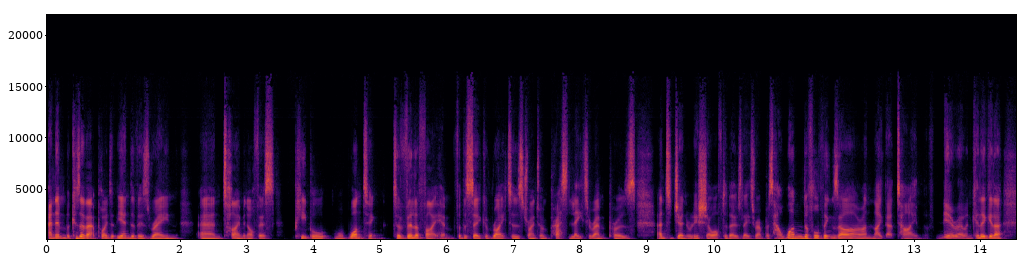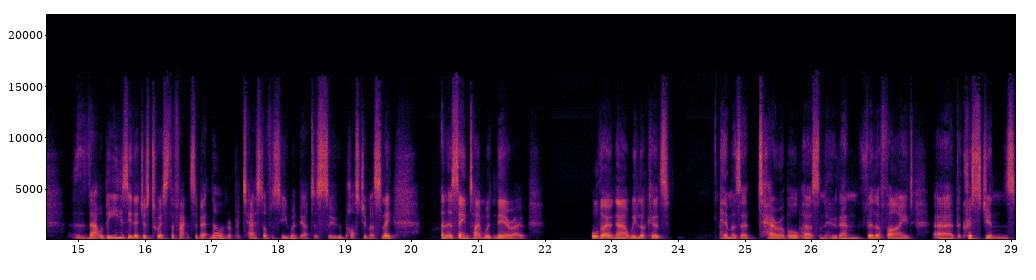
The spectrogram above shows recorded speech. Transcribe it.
And then, because of that point at the end of his reign and time in office, people were wanting to vilify him for the sake of writers trying to impress later emperors and to generally show off to those later emperors how wonderful things are, unlike that time of Nero and Caligula. That would be easy. They'd just twist the facts a bit. No one would protest. Obviously, you wouldn't be able to sue posthumously. And at the same time with Nero, although now we look at him as a terrible person who then vilified uh, the Christians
